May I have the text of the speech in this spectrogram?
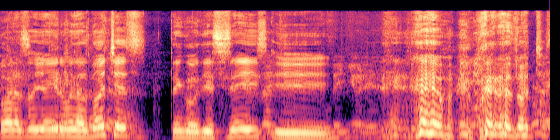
Hola, soy Jair. Buenas noches. Tengo 16 y. Buenas noches.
